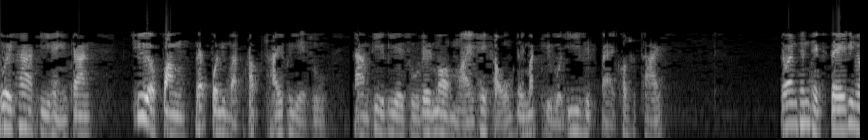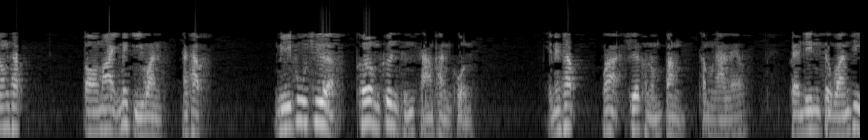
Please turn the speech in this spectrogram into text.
ด้วยท่าทีแห่งการเชื่อฟังและปฏิบัติรับใช้พระเยซู ตามที่พระเยซูได้มอบหมายให้เขาในมัทธิวบทที่28ข้อสุดท้าย แต่วันเพนเทคสเตย์พี่น้องครับ ต่อมาอีกไม่กี่วันนะครับ มีผู้เชื่อเพิ่มขึ้นถึง3,000คน เห็นไหมครับ ว่าเชื้อขนมปังทำงานแล้ว แผ่นดินสวรรค์ที่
